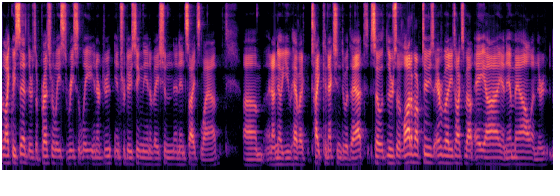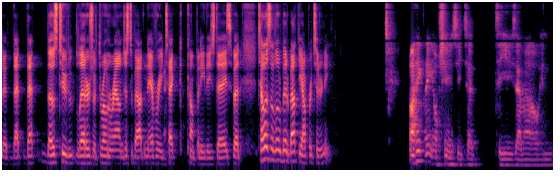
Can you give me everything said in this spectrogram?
like we said, there's a press release recently introdu- introducing the Innovation and Insights Lab. Um, and I know you have a tight connection to that. So there's a lot of opportunities. Everybody talks about AI and ML, and there, that that those two letters are thrown around just about in every tech company these days. But tell us a little bit about the opportunity. I think, I think the opportunity to to use ML in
